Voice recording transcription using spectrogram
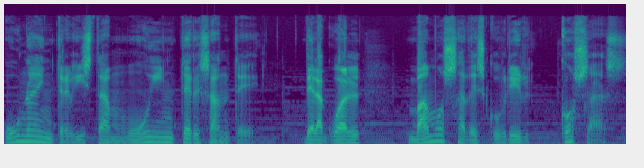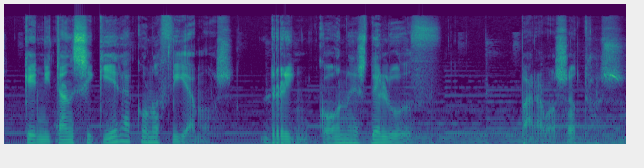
una entrevista muy interesante, de la cual vamos a descubrir cosas que ni tan siquiera conocíamos, rincones de luz para vosotros.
